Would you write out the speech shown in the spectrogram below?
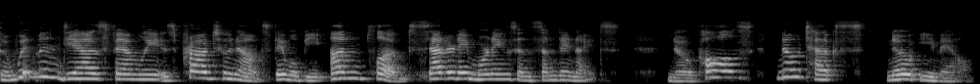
The Whitman Diaz family is proud to announce they will be unplugged Saturday mornings and Sunday nights. No calls, no texts, no email.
